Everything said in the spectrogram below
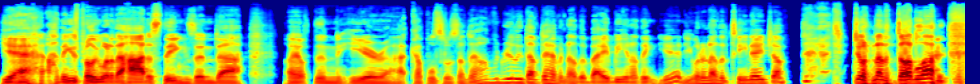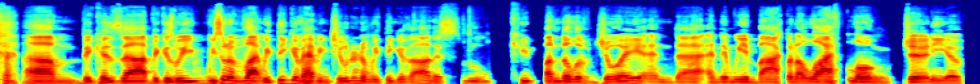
Yeah, I think it's probably one of the hardest things. And uh, I often hear uh, couples or something, oh, I would really love to have another baby. And I think, yeah, do you want another teenager? do you want another toddler? um, because uh, because we, we sort of like, we think of having children and we think of, oh, this little cute bundle of joy. And, uh, and then we embark on a lifelong journey of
